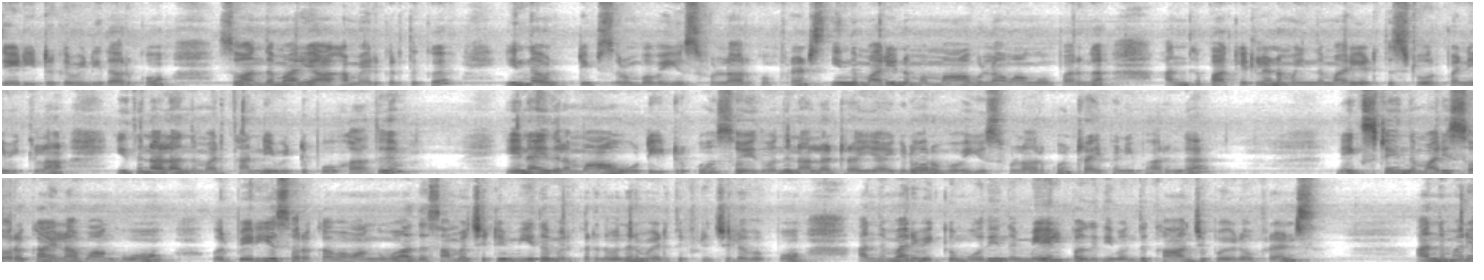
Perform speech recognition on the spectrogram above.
தேடிட்டு இருக்க வேண்டியதாக இருக்கும். ஸோ அந்த மாதிரி ஆகாமல் இருக்கிறதுக்கு இந்த டிப்ஸ் ரொம்பவே யூஸ்ஃபுல்லாக இருக்கும் ஃப்ரெண்ட்ஸ் இந்த மாதிரி நம்ம மாவுலாம் வாங்குவோம் பாருங்கள் அந்த பாக்கெட்டில் நம்ம இந்த மாதிரி எடுத்து ஸ்டோர் பண்ணி வைக்கலாம். இதனால் அந்த மாதிரி தண்ணி விட்டு போகாது. ஏன்னா இதில் மாவு ஒட்டிகிட்ருக்கும் ஸோ இது வந்து நல்லா ட்ரை ஆகிடும். ரொம்பவே யூஸ்ஃபுல்லாக இருக்கும். ட்ரை பண்ணி பாருங்கள் நெக்ஸ்ட்டு இந்த மாதிரி சொரக்காயெல்லாம் வாங்குவோம். ஒரு பெரிய சொரக்காவாக வாங்குவோம். அதை சமைச்சிட்டு மீதம் இருக்கிறத வந்து நம்ம எடுத்து ஃப்ரிட்ஜில் வைப்போம். அந்த மாதிரி வைக்கும்போது இந்த மேல் பகுதி வந்து காஞ்சு போயிடும் ஃப்ரெண்ட்ஸ் அந்த மாதிரி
